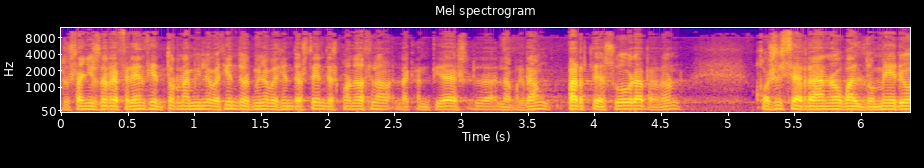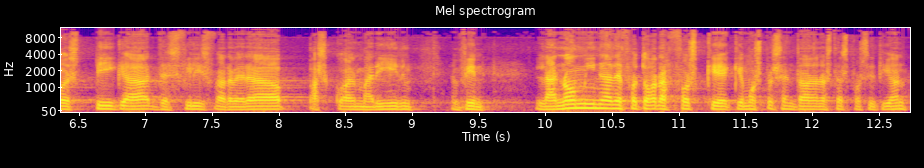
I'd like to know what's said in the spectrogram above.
los años de referencia en torno a 1900-1930 es cuando hace la, cantidad, la, gran parte de su obra, perdón, José Serrano, Baldomero, Espiga, Desfilis Barberá, Pascual Marín, en fin, la nómina de fotógrafos que, hemos presentado en nuestra exposición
